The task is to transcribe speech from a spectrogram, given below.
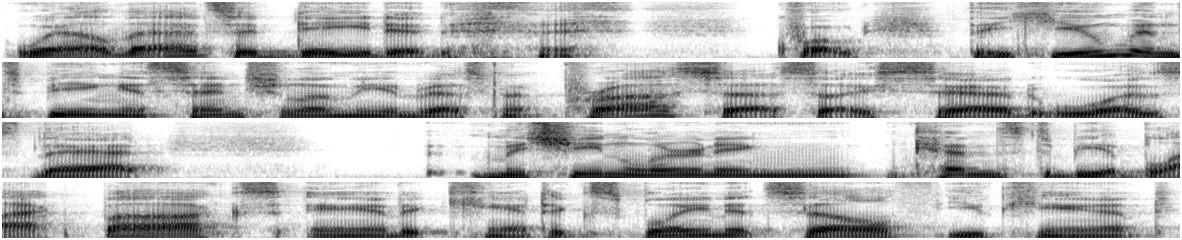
Well, that's a dated quote. The humans being essential in the investment process, I said, was that machine learning tends to be a black box and it can't explain itself. You can't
